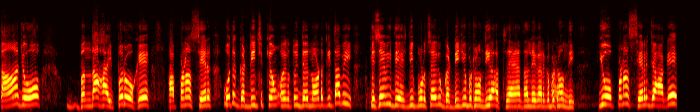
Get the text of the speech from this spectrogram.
ਤਾਂ ਜੋ ਬੰਦਾ ਹਾਈਪਰ ਹੋ ਕੇ ਆਪਣਾ ਸਿਰ, ਉਹ ਤੇ ਗੱਡੀ 'ਚ ਕਿਉਂ ਤੁਸੀਂ ਨੋਟ ਕੀਤਾ ਵੀ ਕਿਸੇ ਵੀ ਦੇਸ਼ ਦੀ ਪੁਲਿਸ ਇਹਨੂੰ ਗੱਡੀ 'ਚ ਬਿਠਾਉਂਦੀ ਹੱਥ ਐ ਥੱਲੇ ਕਰਕੇ ਬਿਠਾਉਂਦੀ। ਕਿ ਉਹ ਆਪਣਾ ਸਿਰ ਜਾ ਕੇ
